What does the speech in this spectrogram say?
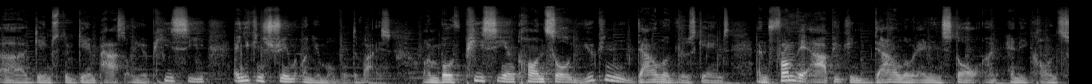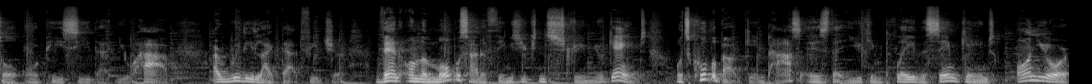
uh, games through Game Pass on your PC, and you can stream on your mobile device. On both PC and console, you can download those games, and from the app, you can download and install on any console or PC that you have. I really like that feature. Then on the mobile side of things, you can stream your games. What's cool about Game Pass is that you can play the same games on your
